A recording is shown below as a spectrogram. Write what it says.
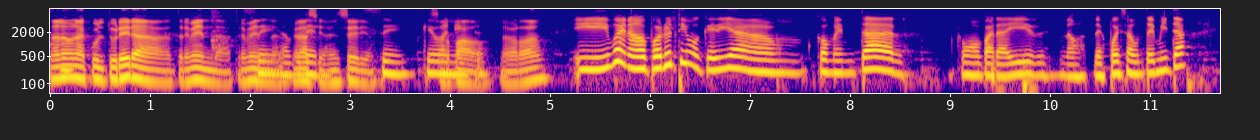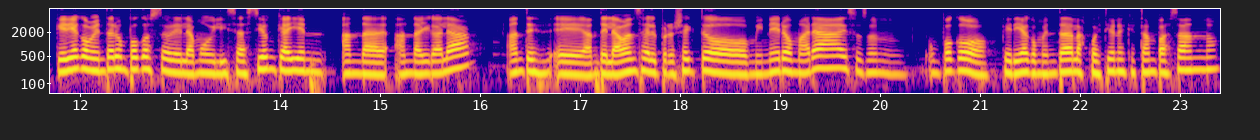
una, una, culturera tremenda, tremenda. gracias, en serio. Sí, qué bonito. la verdad. Y bueno, por último quería mm, comentar, como para irnos después a un temita, quería comentar un poco sobre la movilización que hay en Andalgalá antes, eh, ante el avance del proyecto minero Mará, eso son un poco, quería comentar las cuestiones que están pasando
